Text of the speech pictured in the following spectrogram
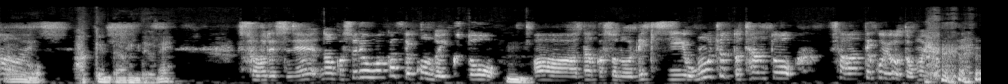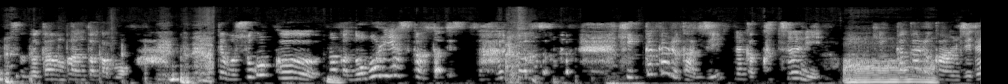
あはいの。、発見ってあるんだよね。そうですね。なんかそれを分かって今度行くと、うん。ああ、なんかその歴史をもうちょっとちゃんと触ってこようと思いますね。その岩盤とかも。でもすごく、なんか登りやすかったです。引っかかる感じ？なんか靴に引あっかかるあ。感じで、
